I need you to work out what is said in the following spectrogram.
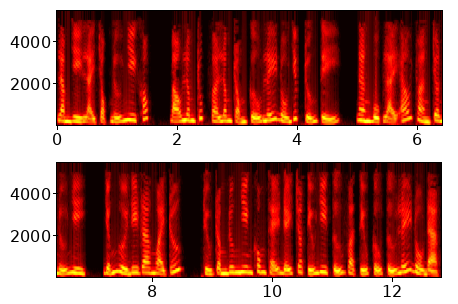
làm gì lại chọc nữ nhi khóc, bảo Lâm Trúc và Lâm Trọng Cửu lấy đồ giúp trưởng tỷ, nàng buộc lại áo choàng cho nữ nhi, dẫn người đi ra ngoài trước, Triệu Trầm đương nhiên không thể để cho tiểu di tử và tiểu cửu tử lấy đồ đạc,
